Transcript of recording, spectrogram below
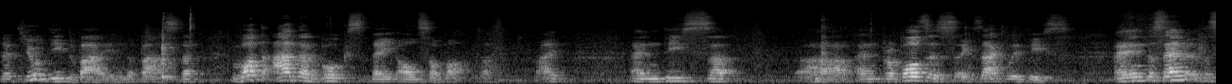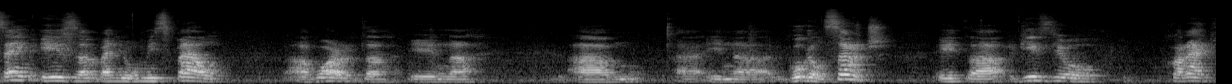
that you did buy in the past, uh, what other books they also bought, right? And this uh, and proposes exactly this. And the same, the same is uh, when you misspell a word in, uh, um, uh, in uh, Google search, it gives you correct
